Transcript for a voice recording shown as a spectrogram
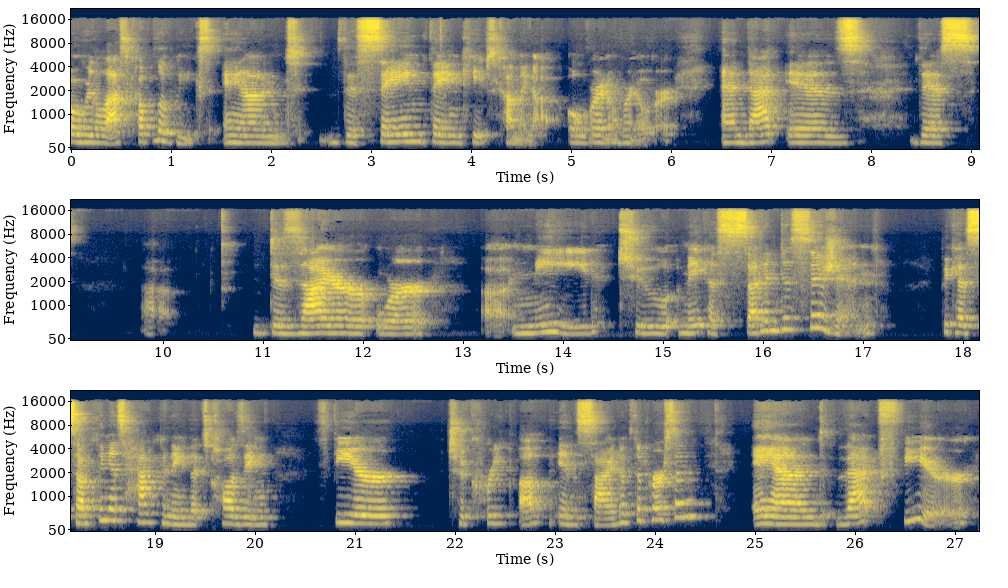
over the last couple of weeks, and the same thing keeps coming up over and over and over. And that is this uh, desire or uh, need to make a sudden decision because something is happening that's causing fear to creep up inside of the person. And that fear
